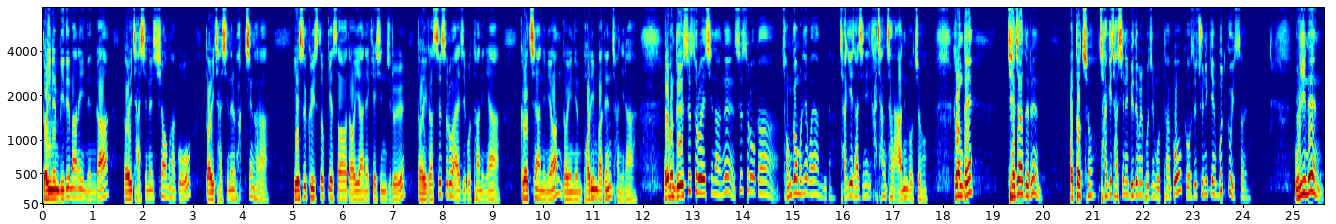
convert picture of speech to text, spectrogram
너희는 믿음 안에 있는가? 너희 자신을 시험하고 너희 자신을 확증하라. 예수 그리스도께서 너희 안에 계신 줄을 너희가 스스로 알지 못하느냐? 그렇지 않으면 너희는 버림받은 자니라. 여러분 늘 스스로의 신앙은 스스로가 점검을 해봐야 합니다. 자기 자신이 가장 잘 아는 거죠. 그런데 제자들은 어떻죠? 자기 자신의 믿음을 보지 못하고 그것을 주님께 묻고 있어요. 우리는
